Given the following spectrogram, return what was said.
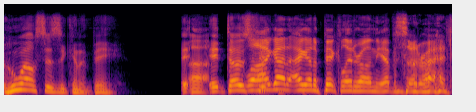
Who else is it gonna be? It, Uh, it does. Well, feel- I got I got a pick later on in the episode, right?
